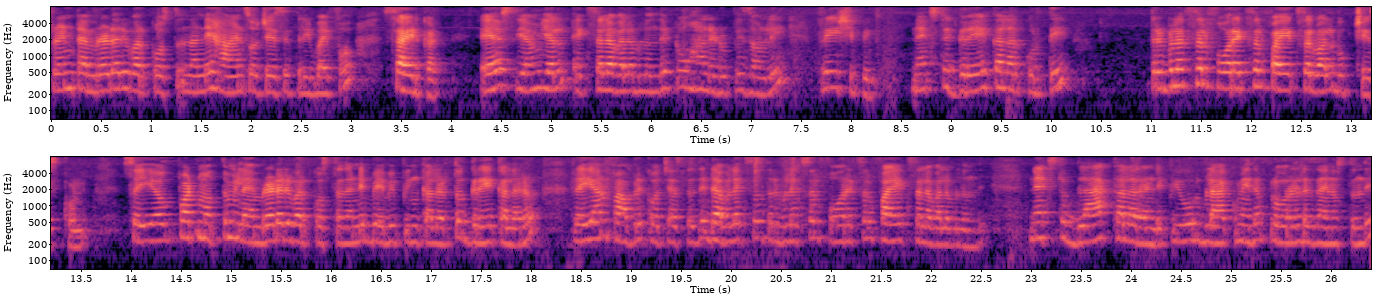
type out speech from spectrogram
ఫ్రంట్ ఎంబ్రాయిడరీ వర్క్ వస్తుందండి. హ్యాండ్స్ వచ్చేసి three by four side cut S M L XL available ఉంది. Two hundred rupees only free shipping next grey colour kurti triple XL four XL five XL వాళ్ళు బుక్ చేసుకోండి. సో ఈ పార్ట్ మొత్తం ఇలా ఎంబ్రాయిడరీ వర్క్ వస్తుందండి. బేబీ పింక్ కలర్తో గ్రే కలర్ రేయాన్ ఫ్యాబ్రిక్ వచ్చేస్తుంది. Double XL triple XL four XL five XL available ఉంది. నెక్స్ట్ బ్లాక్ కలర్ అండి. ప్యూర్ బ్లాక్ మీద ఫ్లోరల్ డిజైన్ వస్తుంది.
